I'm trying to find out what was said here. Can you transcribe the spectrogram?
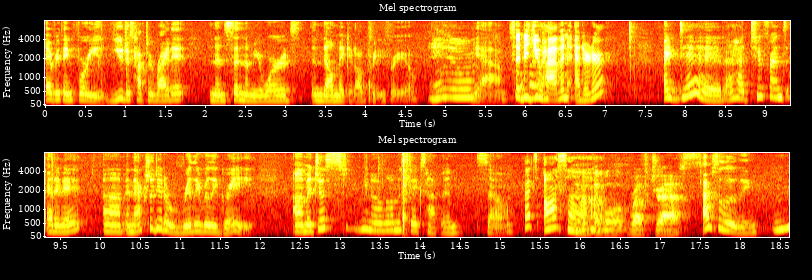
everything for you. You just have to write it and then send them your words, and they'll make it all pretty for you. Damn. Yeah. So did you have an editor? I did. I had two friends edit it, um, and they actually did a really, really great. Um, it just, you know, little mistakes happen. So, That's awesome. A awesome. couple rough drafts. absolutely. hmm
